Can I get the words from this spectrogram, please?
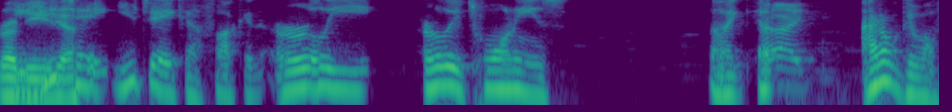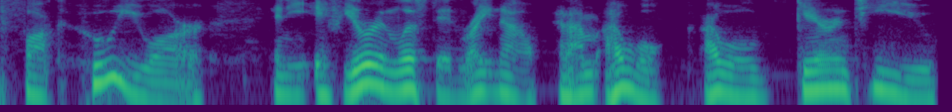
You, Rhodesia. take you take a fucking early early twenties, like I, I don't give a fuck who you are, and if you're enlisted right now, and I'm I will I will guarantee you,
